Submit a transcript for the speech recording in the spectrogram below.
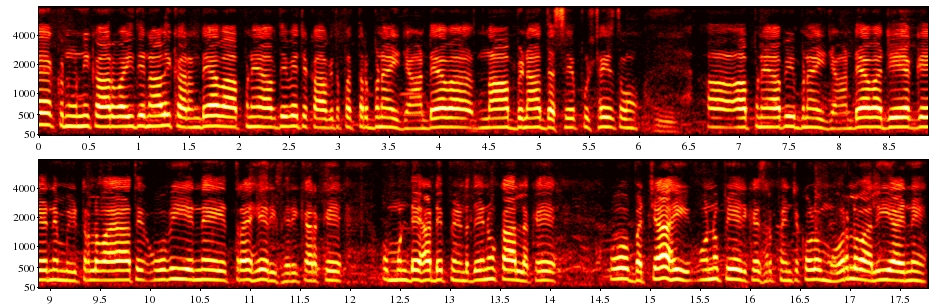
ਇਹ ਕਾਨੂੰਨੀ ਕਾਰਵਾਈ ਦੇ ਨਾਲ ਹੀ ਕਰਨ ਡਿਆ ਵਾ ਆਪਣੇ ਆਪ ਦੇ ਵਿੱਚ ਕਾਗਜ਼ ਪੱਤਰ ਬਣਾਈ ਜਾਣ ਡਿਆ ਵਾ ਨਾ ਬਿਨਾ ਦੱਸੇ ਪੁੱਛੇ ਤੋਂ। ਆ- ਆਪਣੇ ਆਪ ਹੀ ਬਣਾਈ ਜਾਣ ਡਿਆ ਵਾ ਜੇ ਅੱਗੇ ਇਹਨੇ ਮੀਟਰ ਲਵਾਇਆ ਤੇ ਉਹ ਵੀ ਇਹਨੇ ਇਸ ਤਰ੍ਹਾਂ ਹੇਰੀ ਫੇਰੀ ਕਰਕੇ ਉਹ ਮੁੰਡੇ ਸਾਡੇ ਪਿੰਡ ਦੇ ਨੂੰ ਘੱਲ ਕੇ ਉਹ ਬੱਚਾ ਸੀ ਉਹਨੂੰ ਭੇਜ ਕੇ ਸਰਪੰਚ ਕੋਲੋਂ ਮੋਹਰ ਲਵਾ ਲਈ ਆ ਇਹਨੇ।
